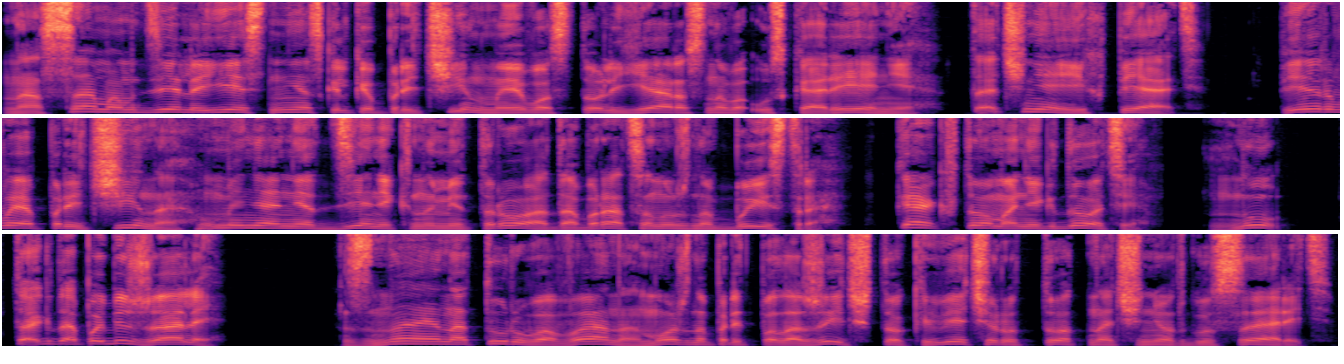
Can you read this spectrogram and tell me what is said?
На самом деле есть несколько причин моего столь яростного ускорения, точнее их пять. Первая причина – у меня нет денег на метро, а добраться нужно быстро. Как в том анекдоте. Ну, тогда побежали. Зная натуру Вавана, можно предположить, что к вечеру тот начнет гусарить.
